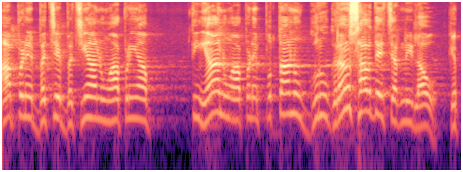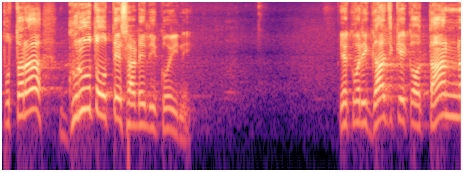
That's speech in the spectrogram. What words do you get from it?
ਆਪਣੇ ਬੱਚੇ ਬੱਚਿਆਂ ਨੂੰ, ਆਪਣੀਆਂ ਧੀਆਂ ਨੂੰ, ਆਪਣੇ ਪੁੱਤਾਂ ਨੂੰ ਗੁਰੂ ਗ੍ਰੰਥ ਸਾਹਿਬ ਦੇ ਚਰਨੀ ਲਾਓ ਕਿ ਪੁੱਤਰ, ਗੁਰੂ ਤੋਂ ਉੱਤੇ ਸਾਡੇ ਲਈ ਕੋਈ ਨਹੀਂ। ਇੱਕ ਵਾਰੀ ਗੱਜ ਕੇ ਕਹੋ ਤਨ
